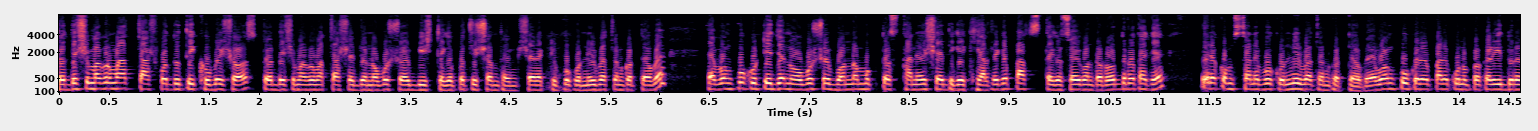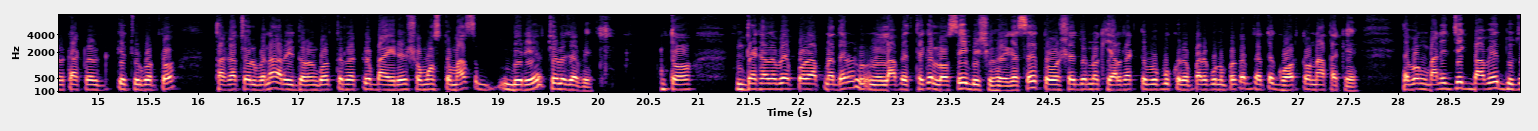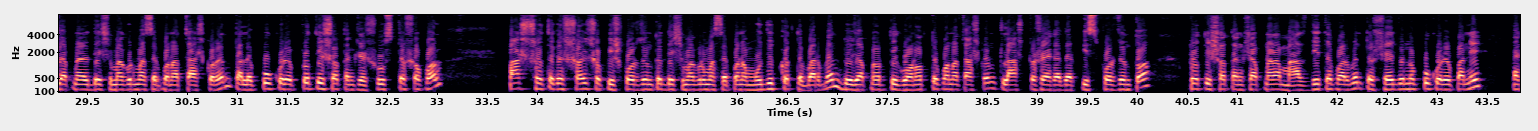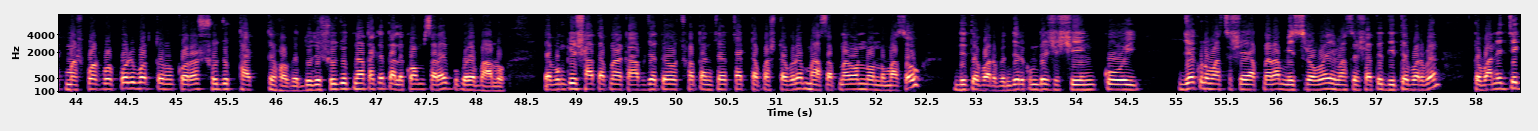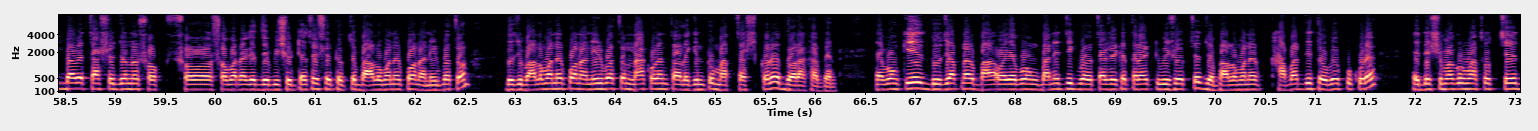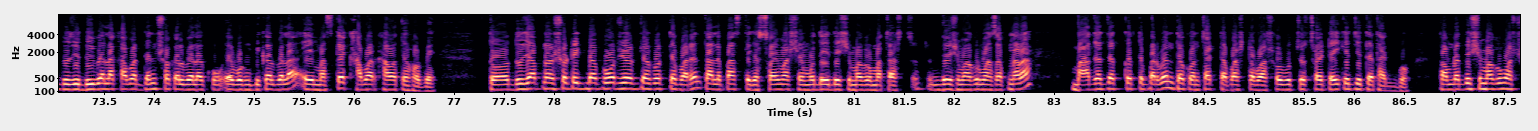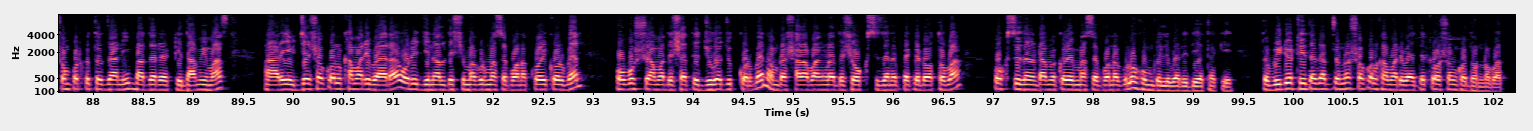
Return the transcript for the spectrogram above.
তো দেশি মাগুর মাছ চাষ পদ্ধতি খুবই সহজ। তো দেশি মাগুর মাছ চাষের জন্য অবশ্যই বিশ থেকে পঁচিশ শতাংশের একটি পুকুর নির্বাচন করতে হবে এবং পুকুরটি যেন অবশ্যই বন্যমুক্ত স্থানে সেদিকে খেয়াল রেখে পাঁচ থেকে ছয় ঘণ্টা রৌদ্র থাকে, এরকম স্থানে পুকুর নির্বাচন করতে হবে এবং পুকুরের পারে কোনো প্রকার ইঁদুরের কাঁকড়ার কেঁচুর গর্ত থাকা চলবে না। আর এই ধরনের গর্ত থাকলে বাইরে সমস্ত মাছ বেরিয়ে চলে যাবে। তো দেখা যাবে পরে আপনাদের লাভের থেকে লসেই বেশি হয়ে গেছে। তো সেজন্য খেয়াল রাখতে হবে পুকুরের পারে কোনো প্রকার যাতে ঘর তো না থাকে। এবং বাণিজ্যিকভাবে যদি আপনারা দেশি মাগুর মাছের পোনা চাষ করেন, তাহলে পুকুরে প্রতি শতাংশে সুস্থ সফল পাঁচশো থেকে ছয়শো পিস পর্যন্ত দেশি মাগুর মাছের পোনা মজুত করতে পারবেন। যদি আপনার অতি ঘনত্ব পোনা চাষ করেন লাস্টশো এক হাজার পিস পর্যন্ত। প্রতি শতাংশে আপনারা মাছ দিতে পারবেন। তো সেই জন্য পুকুরের পানি এক মাস পর পর পরিবর্তন করার সুযোগ থাকতে হবে। যদি সুযোগ না থাকে তাহলে কম ছাড়াই পুকুরে ভালো। এবং কি সাথে আপনার কাপ জাতীয় শতাংশে চারটা পাঁচটা করে মাছ আপনার অন্য অন্য মাছও দিতে পারবেন। যেরকম দেশি শিং, কই যে কোনো মাছের সে আপনারা মিশ্রভাবে এই মাছের সাথে দিতে পারবেন। তো বাণিজ্যিকভাবে চাষের জন্য সব সবার আগে যে বিষয়টি আছে সেটা হচ্ছে ভালো মানের পোনা নির্বাচন। যদি ভালো মানের পোনা নির্বাচন না করেন তাহলে কিন্তু মাছ চাষ করে ধরা খাবেন। এবং কি যদি আপনার এবং বাণিজ্যিকভাবে চাষের ক্ষেত্রে আরেকটি বিষয় হচ্ছে যে ভালো মানের খাবার দিতে হবে পুকুরে। এই দেশি মাগুর মাছ হচ্ছে যদি দুই বেলা খাবার দেন সকালবেলা এবং বিকালবেলা এই মাছকে খাবার খাওয়াতে হবে। তো যদি আপনারা সঠিকভাবে পরিচর্যা করতে পারেন তাহলে পাঁচ থেকে ছয় মাসের মধ্যে এই দেশি মাগুর মাছ দেশি মাগুর মাছ আপনারা বাজারজাত করতে পারবেন, তখন চারটা, পাঁচটা বা সর্বোচ্চ ছয়টাই কেজিতে থাকব। তো আমরা দেশি মাগুর মাছ সম্পর্কে তো জানি, বাজারের একটি দামি মাছ। আর এই যে সকল খামারি ভাইরা অরিজিনাল দেশি মাগুর মাছের পোনা ক্রয় করবেন, অবশ্যই আমাদের সাথে যোগাযোগ করবেন। আমরা সারা বাংলাদেশে অক্সিজেনের প্যাকেট অথবা অক্সিজেনের দামে করে মাছের পোনাগুলো হোম ডেলিভারি দিয়ে থাকি। তো ভিডিও ঠিক থাকার জন্য সকল খামারি ভাইদেরকে অসংখ্য ধন্যবাদ।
